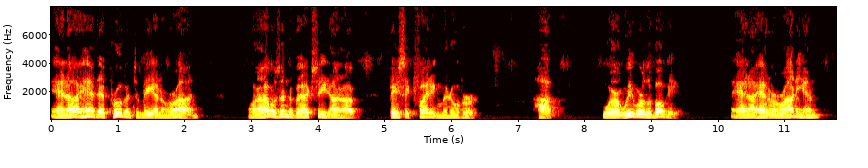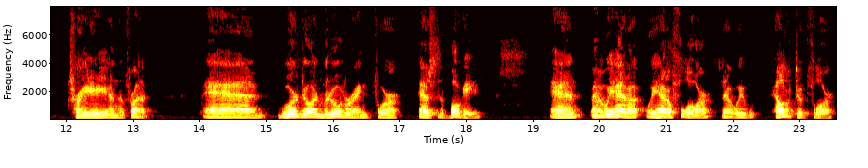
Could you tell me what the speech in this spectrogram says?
And I had that proven to me in Iran when I was in the back seat on a basic fighting maneuver hop where we were the bogey. And I had an Iranian trainee in the front. And we're doing maneuvering for as the bogey. And we had a we had a floor that we altitude floor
